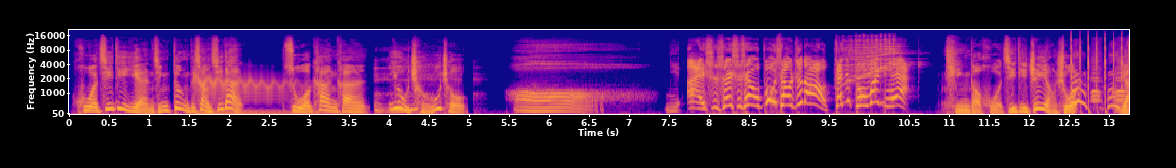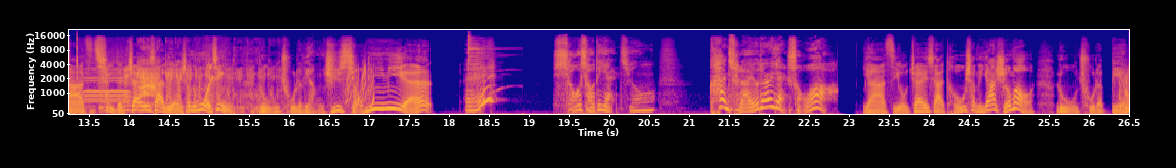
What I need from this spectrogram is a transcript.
火鸡弟眼睛瞪得像鸡蛋，左看看，右瞅瞅。哦，你爱是谁是谁，我不想知道，赶紧走吧你！听到火鸡弟这样说，鸭子气得摘下脸上的墨镜，露出了两只小眯眯眼。哎，小小的眼睛，看起来有点眼熟啊。鸭子又摘下头上的鸭舌帽，露出了扁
